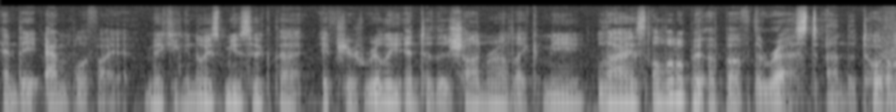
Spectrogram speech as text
and they amplify it, making noise music that, if you're really into the genre like like lies a little bit above the rest on the totem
